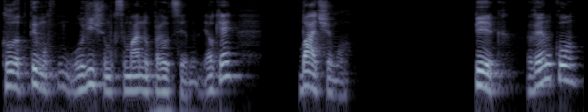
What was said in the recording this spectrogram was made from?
коли актив ну, логічно максимально переоцінений. Окей? Бачимо пік ринку,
